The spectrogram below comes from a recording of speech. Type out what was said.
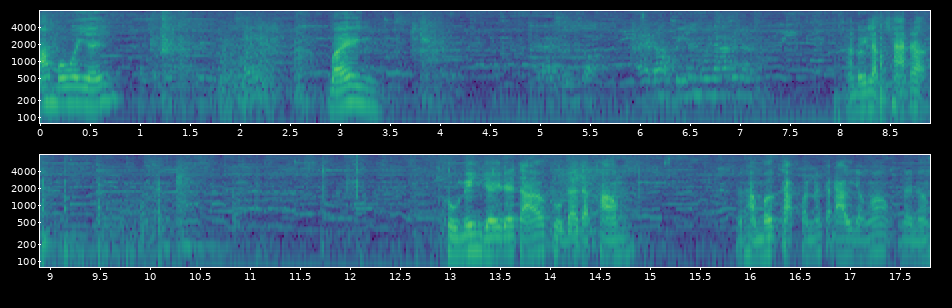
អស់មួយហីបេង ai đã chân sọ ai đã đọc pin nó môi ra thế nào អាដូចលឹកឆាត់ហ៎គ្រូនេះនិយាយដែរតើគ្រូដែរតែខំគេថាមើលកាប់ប៉ុណ្ណឹងក្តៅចឹងហ៎នៅហ្នឹង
